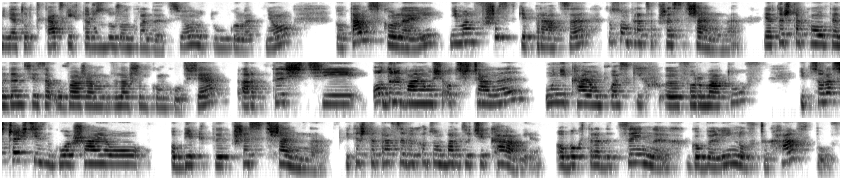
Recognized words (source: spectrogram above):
miniatur tkackich, też z dużą tradycją, długoletnią, to tam z kolei niemal wszystkie prace to są prace przestrzenne. Ja też taką tendencję zauważam w naszym konkursie. Artyści odrywają się od ściany, unikają płaskich e, formatów i coraz częściej zgłaszają obiekty przestrzenne. I też te prace wychodzą bardzo ciekawie. Obok tradycyjnych gobelinów czy haftów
